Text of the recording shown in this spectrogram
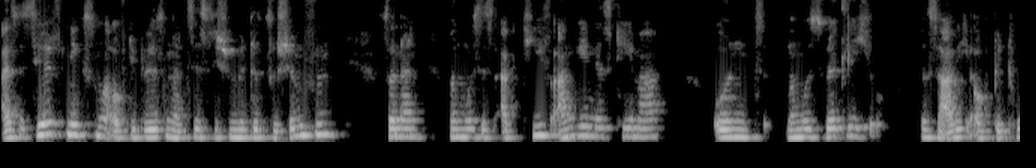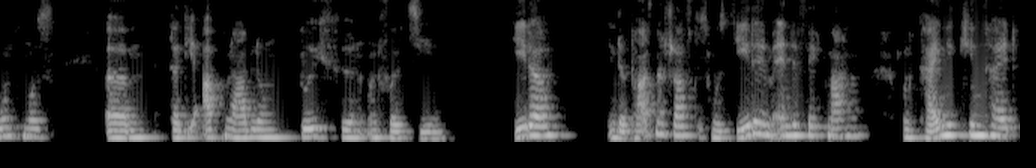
Also es hilft nichts, nur auf die bösen narzisstischen Mütter zu schimpfen, sondern man muss es aktiv angehen, das Thema, und man muss wirklich, das sage ich auch betont muss, ähm, da die Abnabelung durchführen und vollziehen. Jeder in der Partnerschaft, das muss jeder im Endeffekt machen und keine Kindheit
